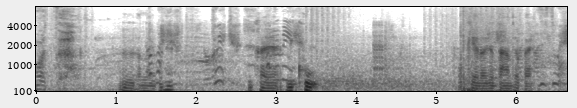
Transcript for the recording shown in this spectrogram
What the? เออ อะไรวะเนี่ย Quick! มีใครอะมิคุโอเค เราจะตามเธอไป This way!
